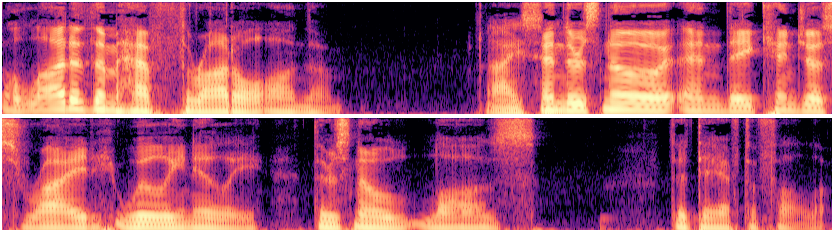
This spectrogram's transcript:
A lot of them have throttle on them, I see. and there's no, and they can just ride willy nilly. There's no laws that they have to follow.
